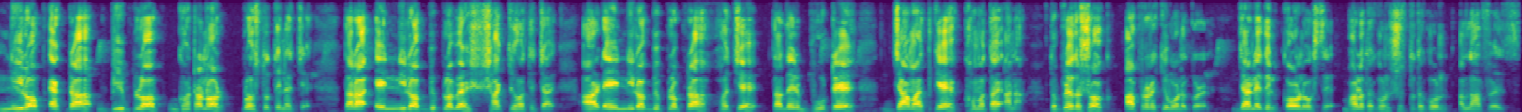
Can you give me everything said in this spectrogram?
নীরব একটা বিপ্লব ঘটানোর প্রস্তুতি নিচ্ছে। তারা এই নীরব বিপ্লবের সাক্ষী হতে চায়। আর এই নীরব বিপ্লবটা হচ্ছে তাদের ভোটে জামাতকে ক্ষমতায় আনা। তো প্রিয় দর্শক, আপনারা কি মনে করেন? জানিয়ে দিন কমেন্ট বক্সে। ভালো থাকুন, সুস্থ থাকুন। আল্লাহ হাফেজ।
